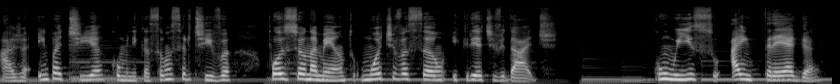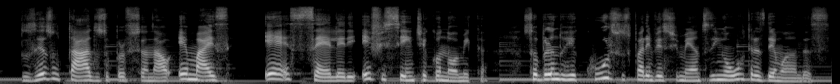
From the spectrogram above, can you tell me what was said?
haja empatia, comunicação assertiva, posicionamento, motivação e criatividade. Com isso, a entrega dos resultados do profissional é mais é célere, eficiente e econômica, sobrando recursos para investimentos em outras demandas.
